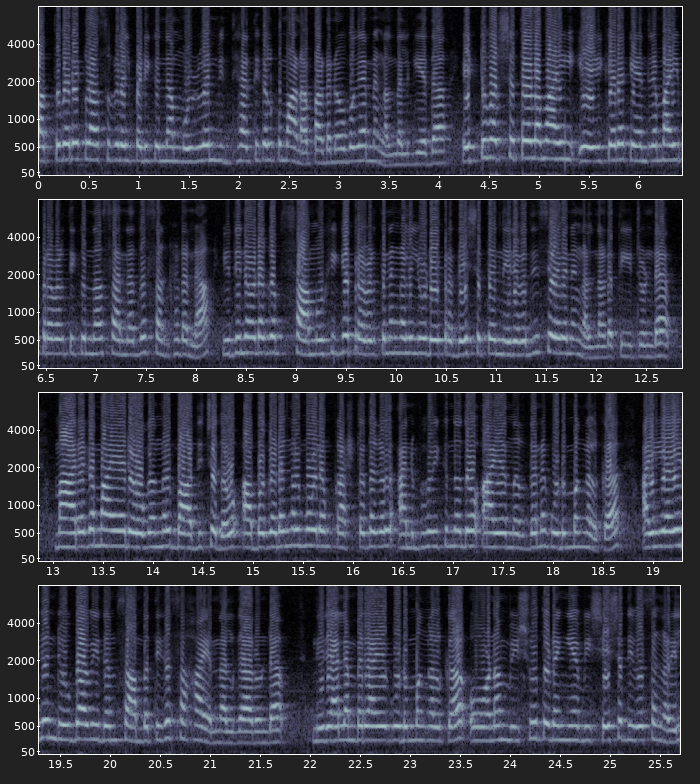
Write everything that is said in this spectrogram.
പത്ത് വരെ ക്ലാസുകളിൽ പഠിക്കുന്ന മുഴുവൻ വിദ്യാർത്ഥികൾക്കുമാണ് പഠനോപകരണങ്ങൾ നൽകിയത്. എട്ടു വർഷത്തോളമായി ഏഴിക്കര കേന്ദ്രമായി പ്രവർത്തിക്കുന്ന സന്നദ്ധ സംഘടന ഇതിനോടകം സാമൂഹിക പ്രവർത്തനങ്ങളിലൂടെ പ്രദേശത്ത് നിരവധി സേവനങ്ങൾ നടത്തിയിട്ടുണ്ട്. മാരകമായ രോഗങ്ങൾ ബാധിച്ചതോ അപകടങ്ങൾ മൂലം കഷ്ടതകൾ അനുഭവിക്കുന്നതോ ആയ നിർധന കുടുംബങ്ങൾക്ക് അയ്യായിരം രൂപ വീതം സാമ്പത്തിക സഹായം നൽകാറുണ്ട്. നിരാലംബരായ കുടുംബങ്ങൾക്ക് ഓണം വിഷു തുടങ്ങിയ വിശേഷ ദിവസങ്ങളിൽ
